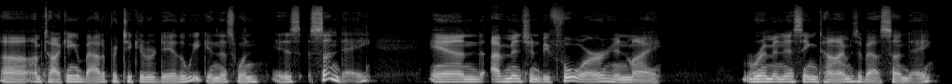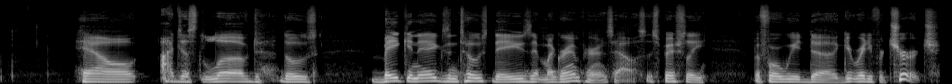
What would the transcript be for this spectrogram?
uh, I'm talking about a particular day of the week, and this one is Sunday. And I've mentioned before in my reminiscing times about Sunday how I just loved those bacon, eggs, and toast days at my grandparents' house, especially before we'd uh, get ready for church.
